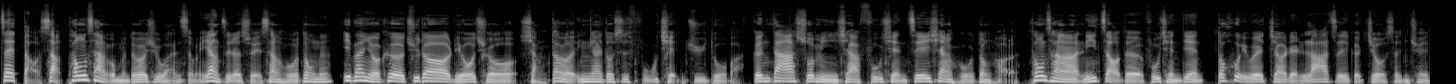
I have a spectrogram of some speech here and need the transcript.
在岛上，通常我们都会去玩什么样子的水上活动呢？一般游客去到琉球想到的应该都是浮潜居。多吧，跟大家说明一下浮潜这一项活动好了。通常啊，你找的浮潜店都会有位教练拉着一个救生圈，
